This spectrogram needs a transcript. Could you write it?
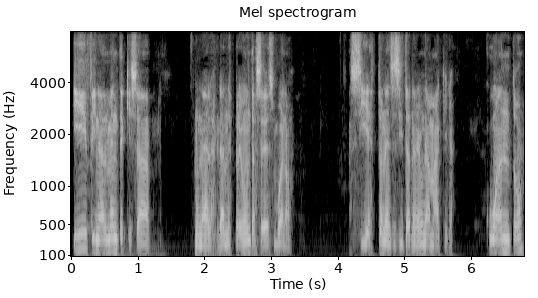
Y finalmente, quizá una de las grandes preguntas es, bueno, si esto necesita tener una máquina, ¿cuánto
